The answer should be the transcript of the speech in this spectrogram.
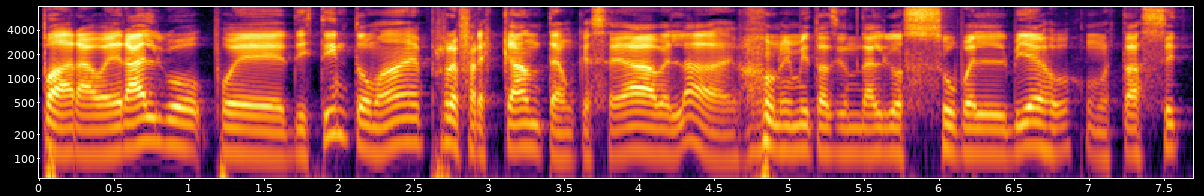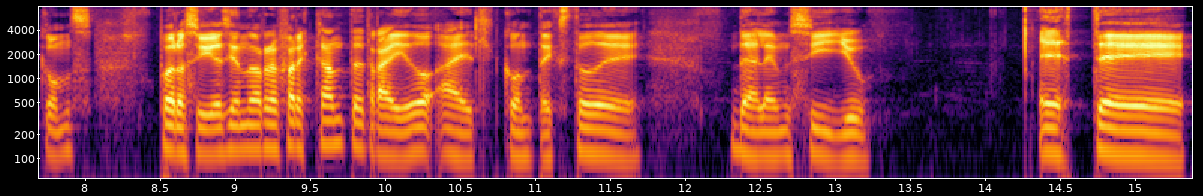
para ver algo pues distinto, más refrescante, aunque sea, ¿verdad? Una imitación de algo súper viejo, como estas sitcoms pero sigue siendo refrescante traído al contexto de, del MCU. Este.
